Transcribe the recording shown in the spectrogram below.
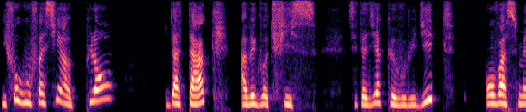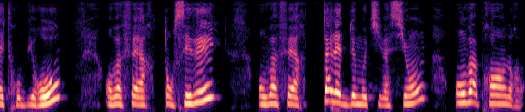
il faut que vous fassiez un plan d'attaque avec votre fils. C'est-à-dire que vous lui dites, on va se mettre au bureau, on va faire ton CV, on va faire ta lettre de motivation, on va prendre,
